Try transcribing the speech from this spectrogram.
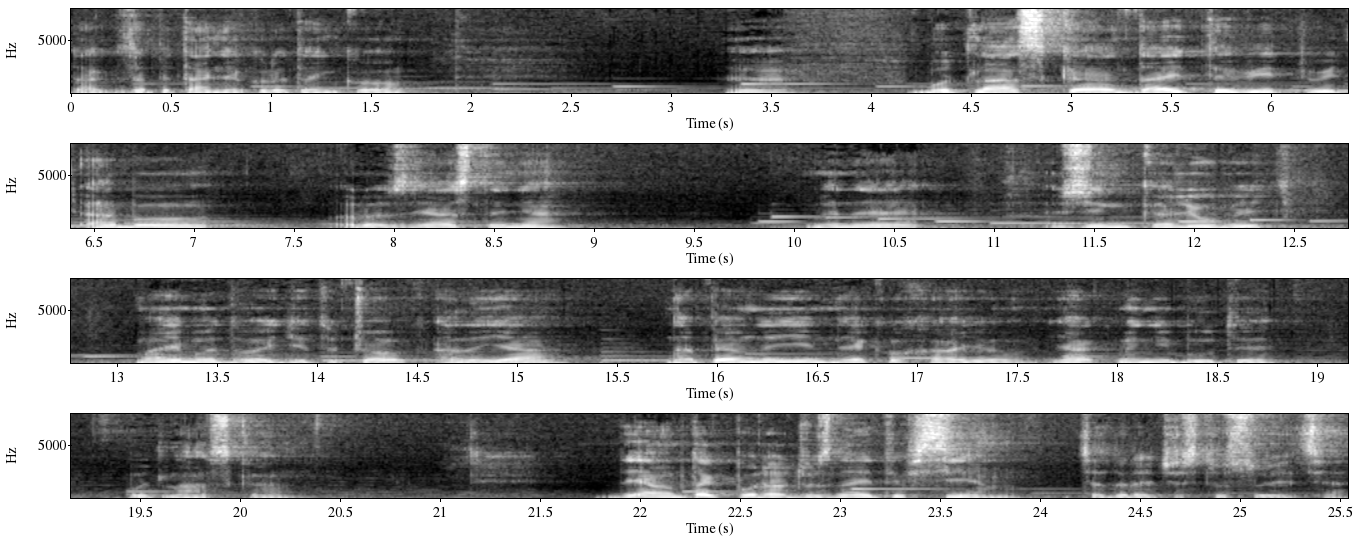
Так, запитання коротенько. Будь ласка, дайте відповідь або роз'яснення. Мене жінка любить, маємо двоє діточок, але я, напевно, її не кохаю. Як мені бути? Будь ласка. Я вам так пораджу, знаєте, всім це, до речі, стосується.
